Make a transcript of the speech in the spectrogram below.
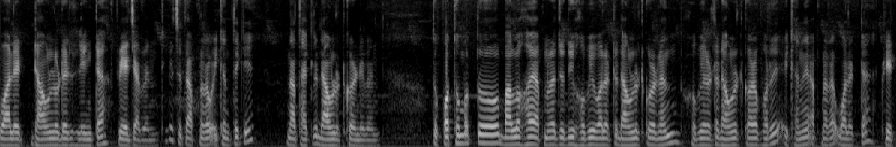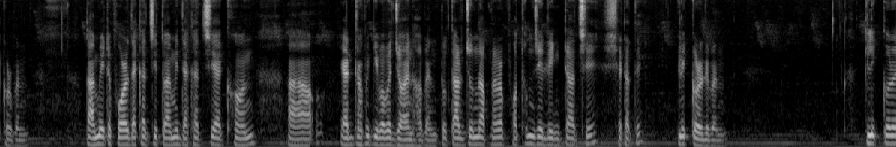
ওয়ালেট ডাউনলোডের লিঙ্কটা পেয়ে যাবেন, ঠিক আছে? তো আপনারা ওইখান থেকে না থাকলে ডাউনলোড করে নেবেন। তো প্রথমত ভালো হয় আপনারা যদি হবি ওয়ালেটটা ডাউনলোড করে নেন হবি ওয়ালেটটা ডাউনলোড করার পরে এখানে আপনারা ওয়ালেটটা ক্রিয়েট করবেন। তো আমি এটা পরে দেখাচ্ছি, তো আমি দেখাচ্ছি এখন এয়ারড্রপে কীভাবে জয়েন হবেন? তো তার জন্য আপনারা প্রথম যে লিঙ্কটা আছে, সেটাতে ক্লিক করে দেবেন। ক্লিক করে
